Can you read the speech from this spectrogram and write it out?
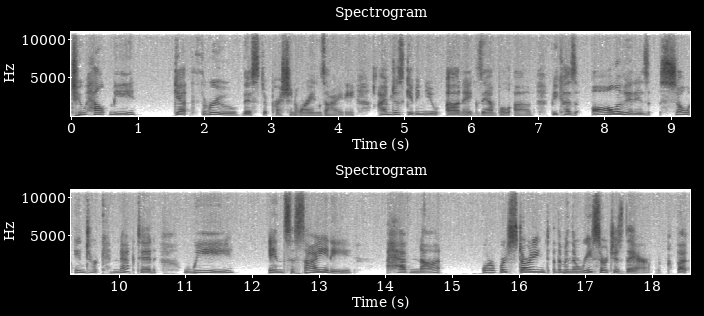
to help me get through this depression or anxiety. I'm just giving you an example of because all of it is so interconnected. We in society have not, or we're starting, to, I mean, the research is there, but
